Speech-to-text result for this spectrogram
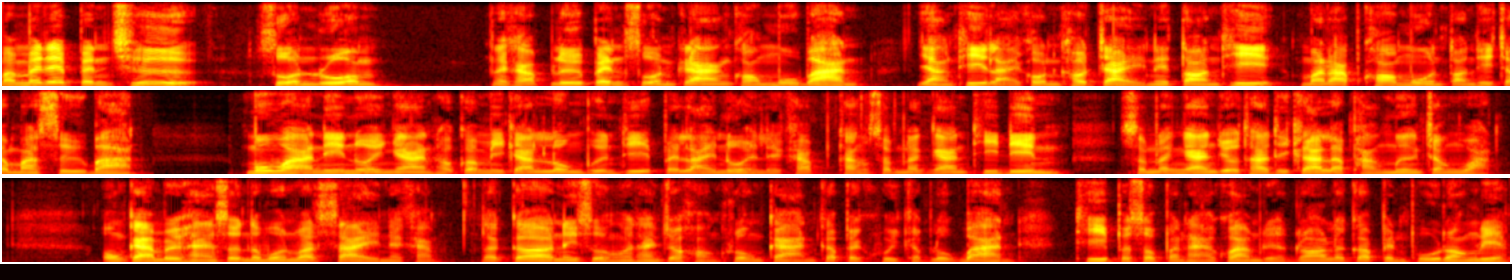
มันไม่ได้เป็นชื่อส่วนรวมนะครับ หรือเป็นส่วนกลางของหมู่บ้านอย่างที่หลายคนเข้าใจในตอนที่มารับข้อมูลตอนที่จะมาซื้อบ้าน เมื่อวานนี้หน่วยงานเขาก็มีการลงพื้นที่ไปหลายหน่วยเลยครับ ทั้งสำนักงานที่ดินสำนักงานโยธาธิการและผังเมืองจังหวัด องค์การบริหารส่วนตำบลวัดไซนะครับแล้วก็ในส่วนของทางเจ้าของโครงการก็ไปคุยกับลูกบ้าน ที่ประสบปัญหาความเดือดร้อนแล้วก็เป็นผู้ร้องเรียน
